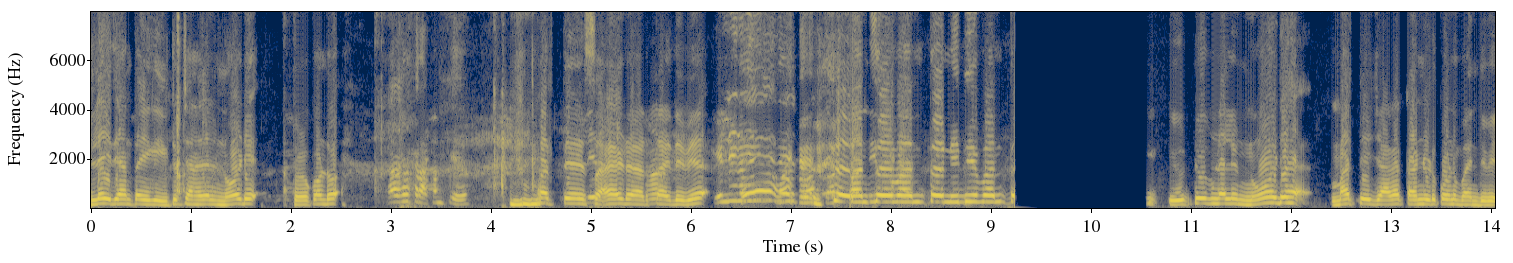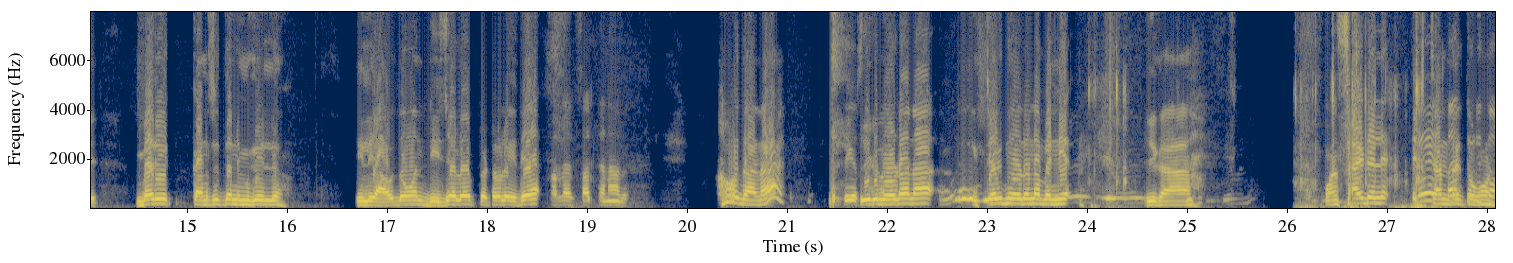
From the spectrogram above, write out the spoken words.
ಇಲ್ಲೇ ಇದೆ ಅಂತ ಈಗ ಯೂಟ್ಯೂಬ್ ಚಾನಲ್ ನೋಡಿ. ತಿಳ್ಕೊಂಡು ಮತ್ತೆ ಸೈಡ್ ಆಡ್ತಾ ಇದೀವಿ. ಬಂತು ಬಂತು ನಿಧಿ ಬಂತು ಯೂಟ್ಯೂಬ್ನಲ್ಲಿ ನೋಡಿ ಮತ್ತೆ ಈ ಜಾಗ ಕಂಡು ಹಿಡ್ಕೊಂಡು ಬಂದಿವಿ. ಬರೀ ಕಾಣಿಸುತ್ತೆ ನಿಮ್ಗೆ ಇಲ್ಲಿ. ಇಲ್ಲಿ ಯಾವ್ದೋ ಒಂದ್ ಡೀಸೆಲ್ ಪೆಟ್ರೋಲ್ ಇದೆ. ಹೌದಣ್ಣ? ಈಗ ನೋಡೋಣ ತೆಗ್ದು ನೋಡೋಣ ಬನ್ನಿ. ಈಗ ಒಂದ್ ಸೈಡ್ ಅಲ್ಲಿ ಚಂದಾಗಿ ತಗೊಂಡು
